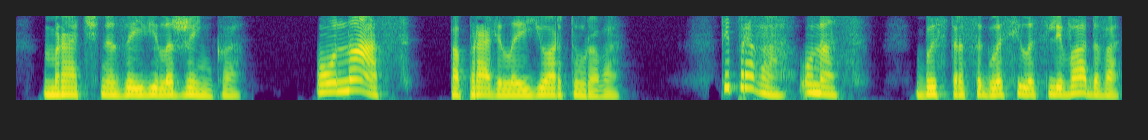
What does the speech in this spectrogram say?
– мрачно заявила Женька. «У нас», – поправила ее Артурова. «Ты права, у нас», – быстро согласилась Левадова.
